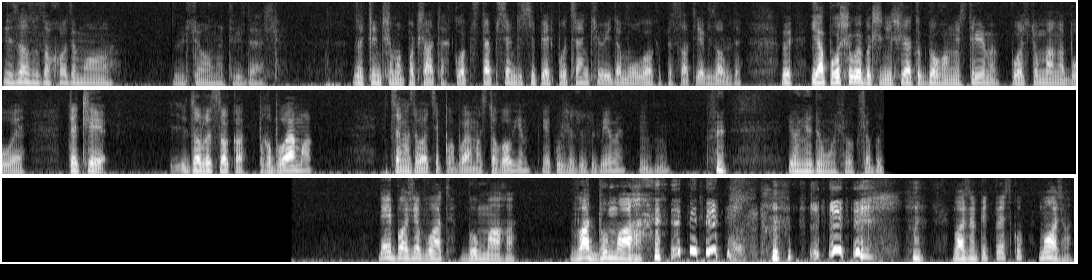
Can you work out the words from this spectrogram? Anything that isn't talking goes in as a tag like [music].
І зразу заходимо в геометрі далі. Закінчимо почати. Клоп степ 75% і йдемо уроки писати, як завжди. Ви, я прошу вибачення, що я так довго не стрімив. Просто в мене були такі за висока проблема. Це називається проблема здоров'ям, як уже зрозуміли. Угу. Я не думав, що взагалі буде. Дай Боже, Влад бумага. Влад бумага. Можна підписку? Можна.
